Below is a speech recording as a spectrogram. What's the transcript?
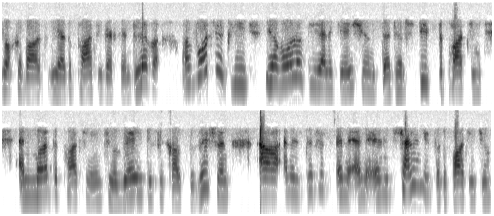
talk about we are the party that can deliver. Unfortunately, you have all of these allegations that have steeped the party and merged the party into a very difficult position, uh, and it's difficult and, and, and it's challenging for the party to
